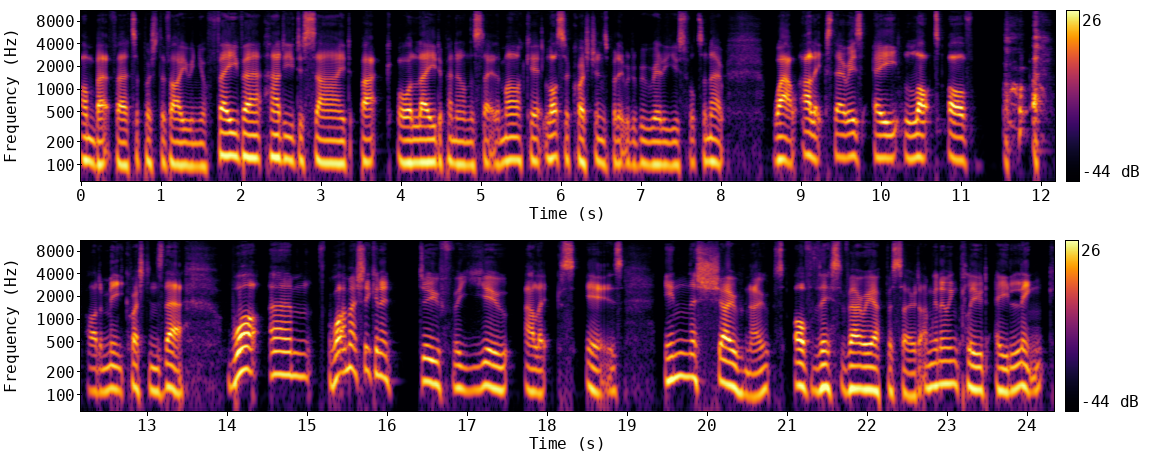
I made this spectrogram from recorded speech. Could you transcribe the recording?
on Betfair to push the value in your favour? How do you decide back or lay depending on the state of the market? Lots of questions, but it would be really useful to know. Wow, Alex, there is a lot of pardon me questions there. What um what I'm actually going to do for you, Alex, is in the show notes of this very episode, I'm going to include a link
